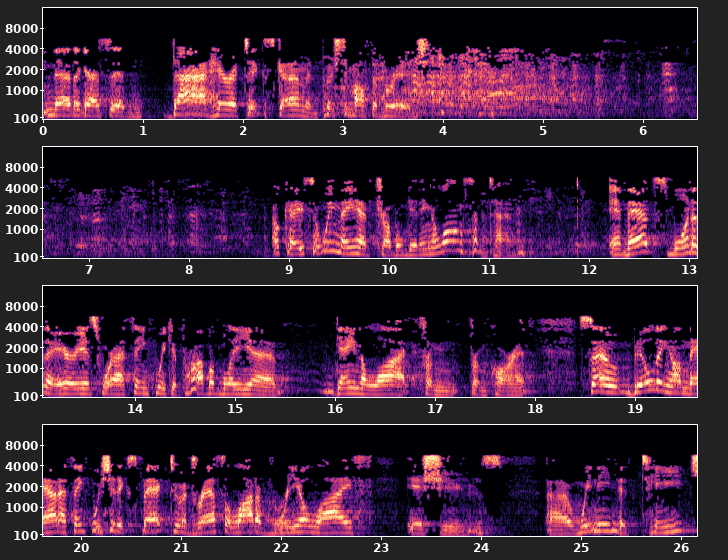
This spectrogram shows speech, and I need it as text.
And the other guy said, Die, heretic scum, and pushed him off the bridge. Okay, so we may have trouble getting along sometimes. And that's one of the areas where I think we could probably uh, gain a lot from, from Corinth. So, building on that, I think we should expect to address a lot of real life issues. Uh, we need to teach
